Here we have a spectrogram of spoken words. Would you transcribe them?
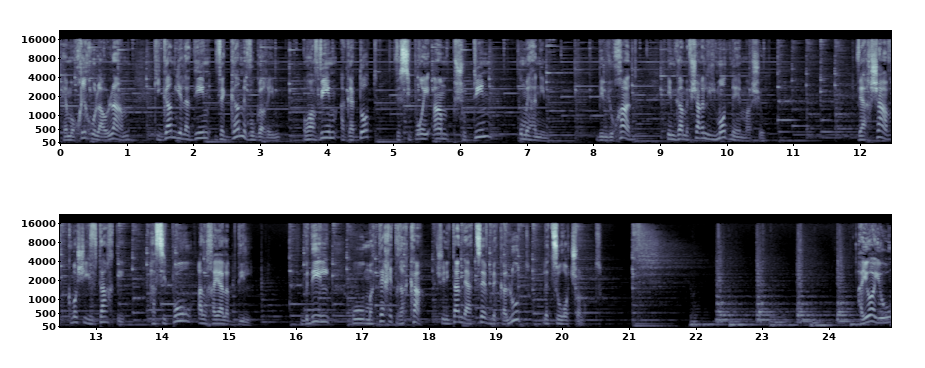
הם הוכיחו לעולם כי גם ילדים וגם מבוגרים אוהבים אגדות וסיפורי עם פשוטים ומהנים. במיוחד אם גם אפשר ללמוד מהם משהו. ועכשיו, כמו שהבטחתי, הסיפור על חייל הבדיל. בדיל הוא מתכת רכה שניתן לעצב בקלות לצורות שונות. היו היו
